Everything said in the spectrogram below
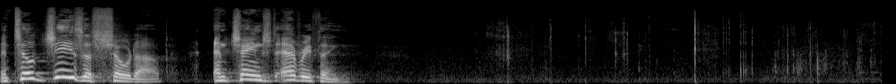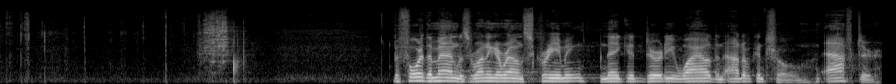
until Jesus showed up and changed everything. Before, the man was running around screaming, naked, dirty, wild, and out of control. After,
